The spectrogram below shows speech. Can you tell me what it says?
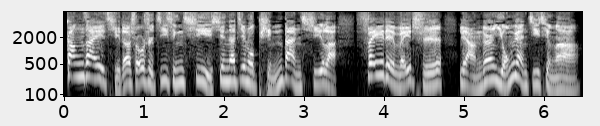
刚在一起的时候是激情期，现在进入平淡期了，非得维持两个人永远激情啊？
